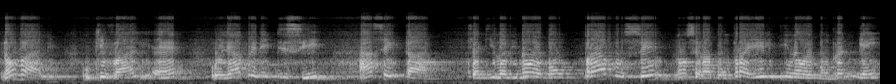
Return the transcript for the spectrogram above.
não vale. O que vale é olhar para dentro de si, aceitar que aquilo ali não é bom para você, não será bom para ele e não é bom para ninguém,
